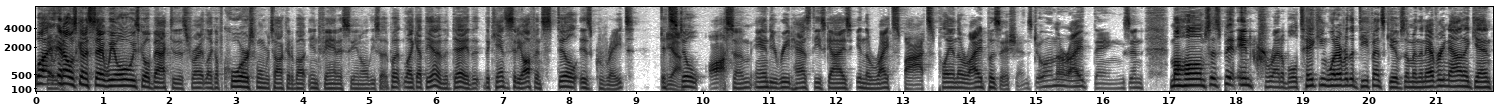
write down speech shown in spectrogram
Well, we and go. I was going to say, we always go back to this, right? Like, of course, when we're talking about in fantasy and all these, but like at the end of the day, the, the Kansas City offense still is great. It's Yeah. still awesome. Andy Reid has these guys in the right spots, playing the right positions, doing the right things. And Mahomes has been incredible, taking whatever the defense gives him, and then every now and again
